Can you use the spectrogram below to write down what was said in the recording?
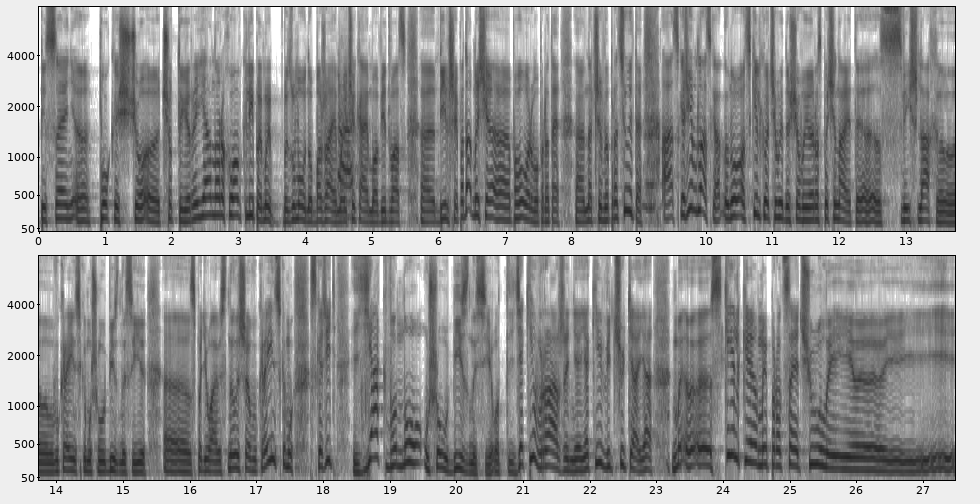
Пісень е, поки що е, чотири. Я нарахував кліпи. Ми безумовно бажаємо і чекаємо від вас е, більше. Ми ще е, поговоримо про те, е, над чим ви працюєте. А скажіть, будь ласка, ну оскільки очевидно, що ви розпочинаєте е, свій шлях е, в українському шоу-бізнесі, і е, сподіваюся, не лише в українському. Скажіть, як воно у шоу-бізнесі? От які враження, які відчуття? Я ми е, е, скільки ми про це чули, і, е, і, і,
